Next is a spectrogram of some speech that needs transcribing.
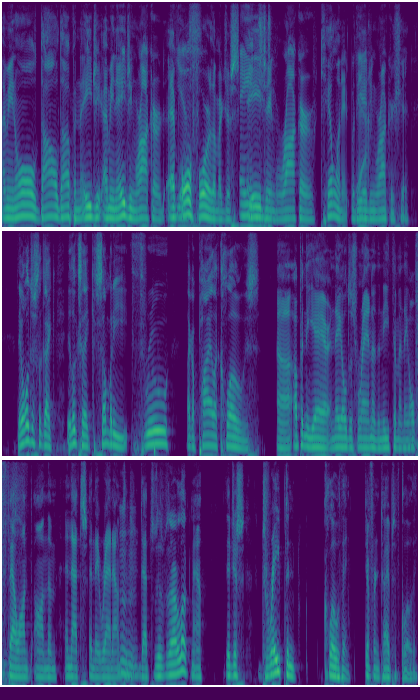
I mean, all dolled up and aging. I mean, aging rocker. Ev- All four of them are just Aged. aging rocker, killing it with Yeah. the aging rocker shit. They all just look like it looks like somebody threw like a pile of clothes uh, up in the air, and they all just ran underneath them, and they all fell on on them, and that's and they ran out. Into the, that's just our look now. They're just draped in clothing, different types of clothing.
